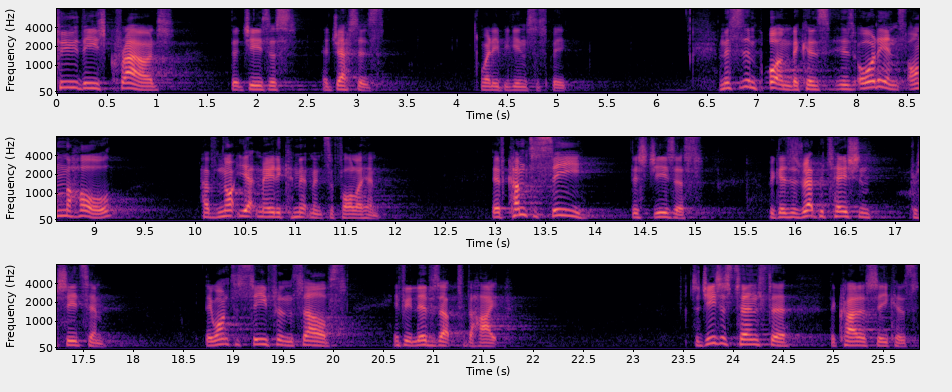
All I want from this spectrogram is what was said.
to these crowds that Jesus addresses when he begins to speak. And this is important because his audience, on the whole, have not yet made a commitment to follow him. They've come to see this Jesus because his reputation precedes him. They want to see for themselves if he lives up to the hype. So Jesus turns to the crowd of seekers.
